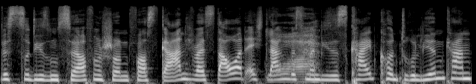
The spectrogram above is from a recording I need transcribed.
bis zu diesem Surfen schon fast gar nicht, weil es dauert echt lang, bis man dieses Kite kontrollieren kann.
